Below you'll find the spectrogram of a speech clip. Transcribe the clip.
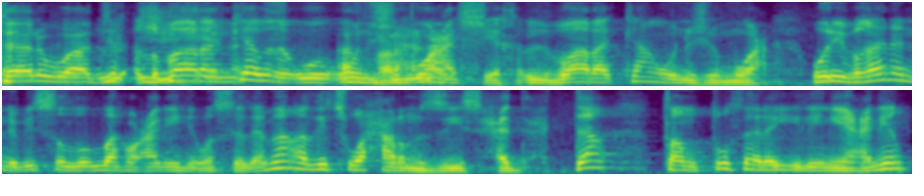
ثروة البركة ونجموع الشيخ. البركة ونجموع. وريبغانا النبي صلى الله عليه وسلم غادي توحر مزيس حد حتى تمطوث ريلين يعني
